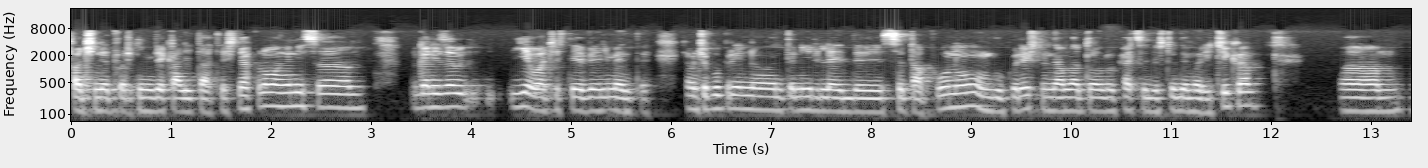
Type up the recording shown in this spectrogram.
faci networking de calitate. Și de acolo m-am gândit să organizez eu aceste evenimente. Și am început prin uh, întâlnirile de Setup 1 în București, unde am luat o locație destul de măricică um,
